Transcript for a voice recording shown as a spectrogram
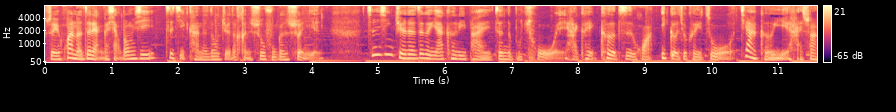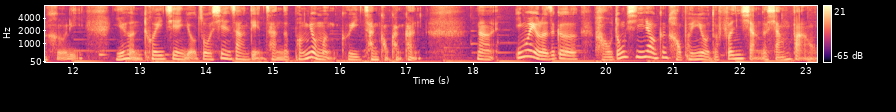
所以换了这两个小东西，自己看的都觉得很舒服跟顺眼。真心觉得这个亚克力牌真的不错诶，还可以刻字化，一个就可以做，价格也还算合理，也很推荐有做线上点餐的朋友们可以参考看看。那。因为有了这个好东西要跟好朋友的分享的想法哦，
